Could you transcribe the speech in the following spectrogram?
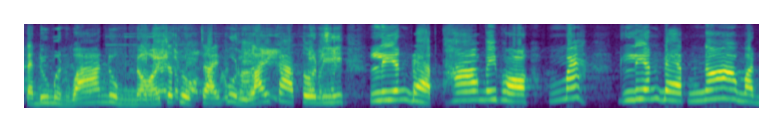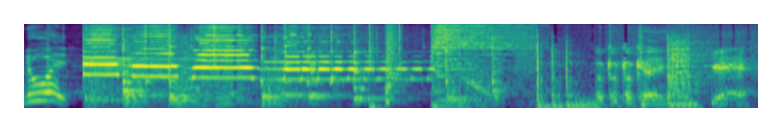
แต่ดูเหมือนว่าหนุ่มน้อยจะถูกใจหุ่นไลกาตัวนี้ เลียนแบบท่าไม่พอแม่เลียนแบบหน้ามาด้วย Okay. okay. Yeah.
